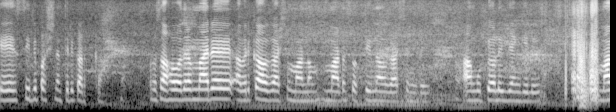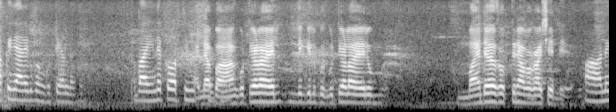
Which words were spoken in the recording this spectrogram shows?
കേസിൽ പ്രശ്നത്തിൽ കിടക്കുക അപ്പോൾ സഹോദരന്മാർ അവർക്ക് അവകാശം വേണം ഉമ്മയുടെ സ്വത്തിന് അവകാശമുണ്ട്. ആൺകുട്ടികളില്ലെങ്കിൽ ഉമ്മാക്ക് ഞാനൊരു പെൺകുട്ടിയുള്ളത് അപ്പം അതിന്റെ കുറച്ച് അല്ല അപ്പൊ ആൺകുട്ടികളായാലും ഇല്ലെങ്കിലും പെൺകുട്ടികളായാലും ഉമ്മാന്റെ സ്വത്തിന് അവകാശമല്ലേ? ആണ്.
